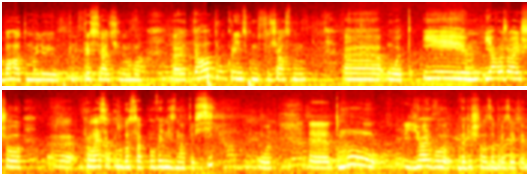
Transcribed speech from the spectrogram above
багато малюю присвяченого е, театру українському сучасному. Е, От і я вважаю, що е, про Леся Курбаса повинні знати всі. От тому я його вирішила зобразити.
